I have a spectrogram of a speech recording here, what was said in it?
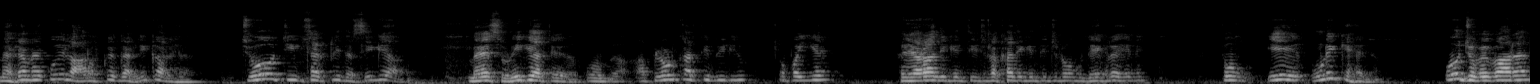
ਮੈਂ ਕਿਹਾ, ਮੈਂ ਕੋਈ ਲਾਰ ਹੋ ਕੇ ਗੱਲ ਨਹੀਂ ਕਰ ਰਿਹਾ। ਜੋ ਚੀਫ ਸੈਕਟਰੀ ਦੱਸੀ ਗਿਆ, ਮੈਂ ਸੁਣੀ ਗਿਆ ਤੇ ਉਹ ਅਪਲੋਡ ਕਰਤੀ ਵੀਡੀਓ ਉਹ ਪਈ ਹੈ। ਹਜ਼ਾਰਾਂ ਦੀ ਗਿਣਤੀ 'ਚ, ਲੱਖਾਂ ਦੀ ਗਿਣਤੀ 'ਚ ਲੋਕ ਦੇਖ ਰਹੇ ਨੇ। ਤੋਂ ਇਹ ਉਹਨੇ ਕਿਹਾ ਨਾ, ਉਹ ਜ਼ਿੰਮੇਵਾਰ ਹੈ,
